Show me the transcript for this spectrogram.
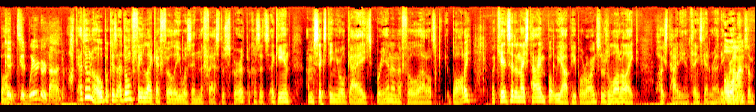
but good, good, weird or bad? Fuck, I don't know because I don't feel like I fully was in the festive spirit because it's again I'm a 16 year old guy's brain and a full adult's body. My kids had a nice time, but we had people around, so there's a lot of like house tidying, things getting ready. Oh, We're having man. some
